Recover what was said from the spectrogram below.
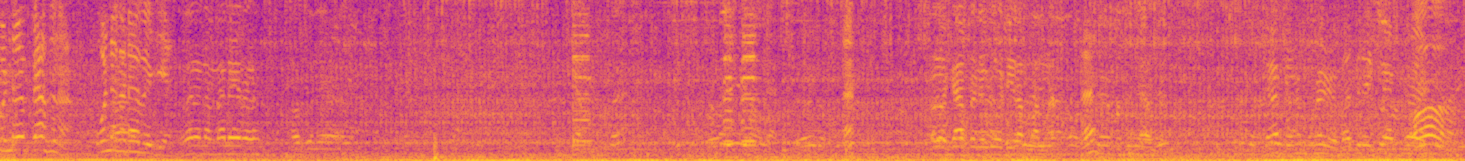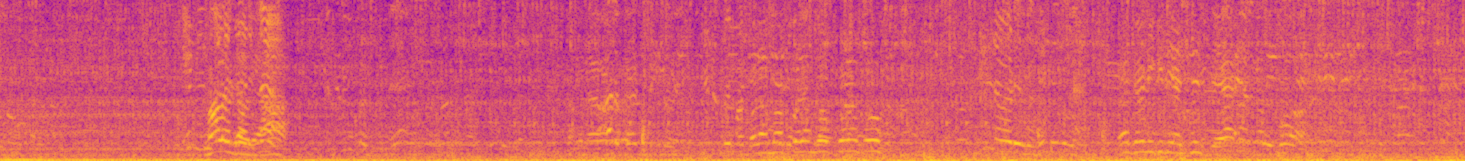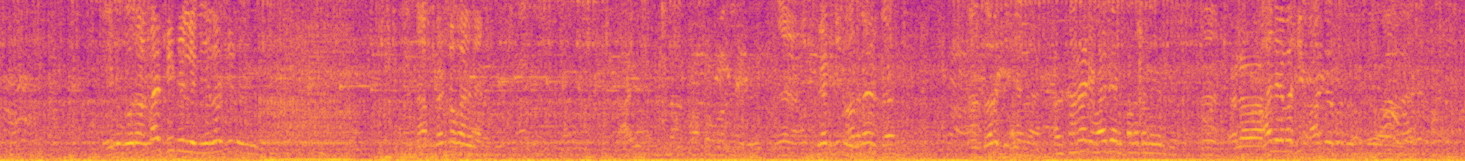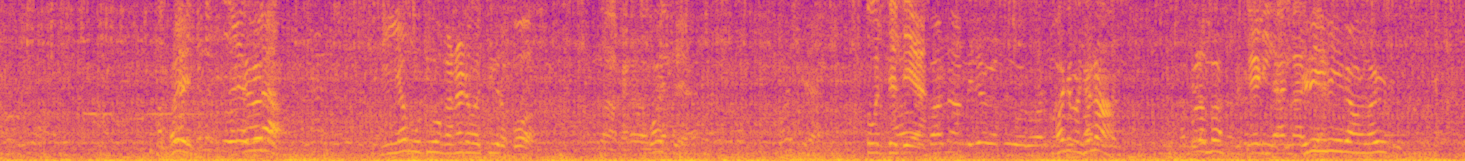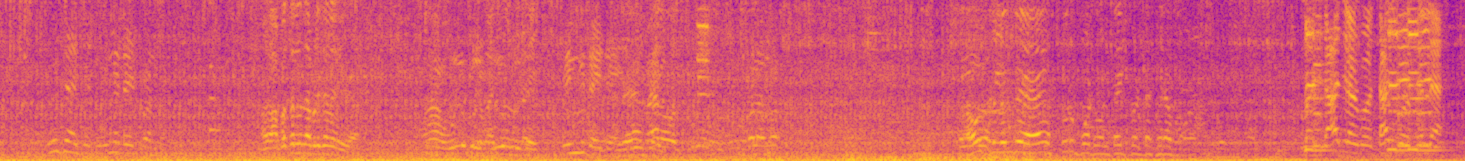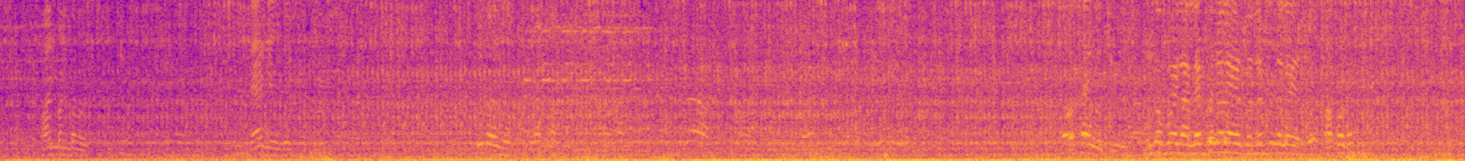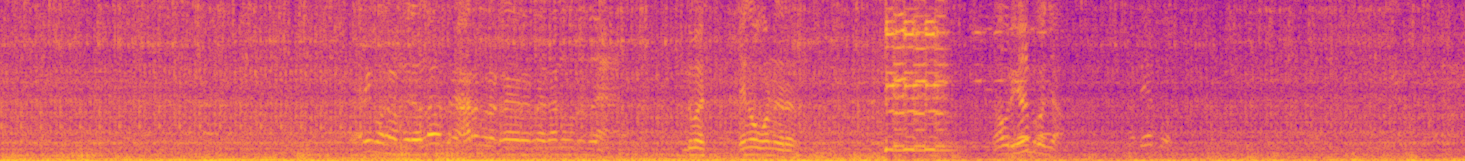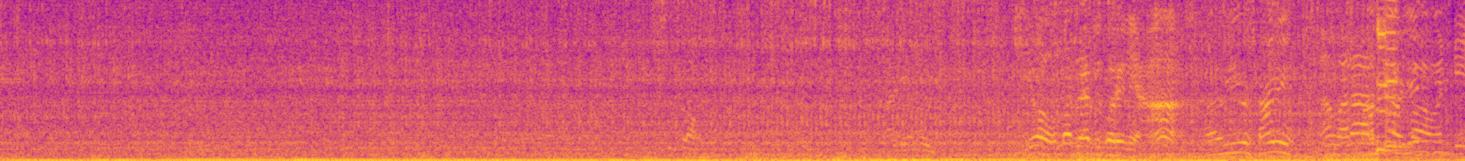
ரெண்டு தடவை பேசணும். ஒன்றும் கட்டாய போயிடுச்சு. வேற என்ன மேலே ஏறேன் கேப்டன் எப்படி ஓட்டிக்கலாம் கேப்டன் மதுரை கேப்டன் மாலை கேப்டன் போலாமா போலாமா போலாமா என்ன வேடிக்கை போ ஒரு அண்ணா சீட் இல்லை இதெல்லாம் சீட் இல்லை. நான் ஃப்ரெண்ட் உட்காருங்க கண்ணாடி வாஜர் பக்கத்தில் இருக்கு. வாஜர் பசி வாஜர் பசி நீ ஏன் முட்டி கண்ணாடி வச்சுக்கிறப்போ போச்சு. போச்சு. போச்சு போச்சுண்ணா இரு இரு இரு அவன் ஆகிட்டு உள்ள டைட் பண்ணு. அது அப்பத்துலேருந்து அப்படி தானே இருக்குது ஆ உள்ளுக்குள்ளே வந்து ஸ்ப்ரிங் டைட் அவுட்லேருந்து ஸ்க்ரூ போட்டு ஒன்று டைட் பண்ணிட்டா சரியாக போகும். சார்ஜ் சார்ஜ் போடுறதில்ல ஆன் பண்ணிட்டேன் பேக் எங்கே டூ தௌசண்ட் விவசாயம் போய் நான் லெஃப்ட் கலையாக இருந்தேன் லெஃப்ட் கலையாக இருந்தேன் அப்போ இங்க பாரு எங்க உட்காந்துக்கிறாரு அவர் எழுப்பு கொஞ்சம். ஐயோ இன்னும் டிராஃபிக் குறையிலையா? ஐயோ சாமி. நான் வரா வண்டி.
